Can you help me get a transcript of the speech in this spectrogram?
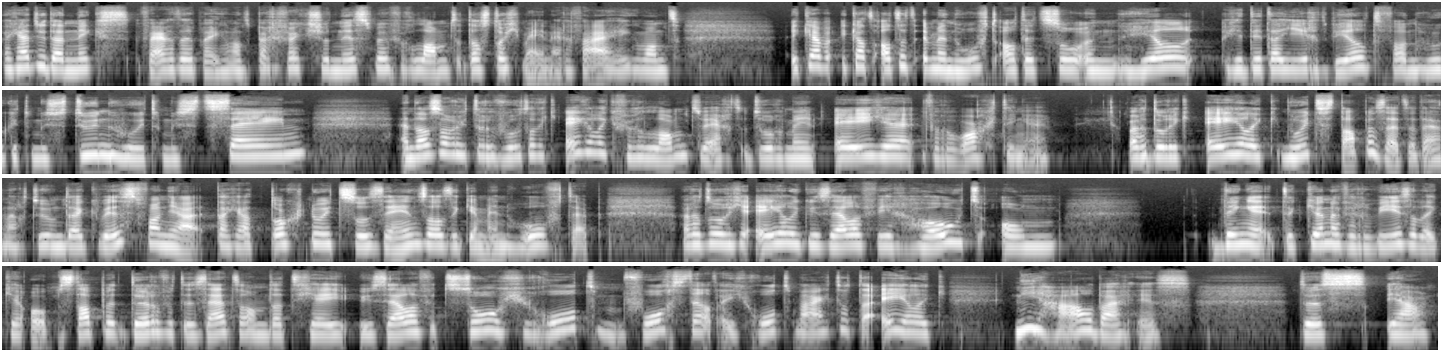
dan gaat u dat niks verder brengen. Want perfectionisme verlamt, dat is toch mijn ervaring. Want ik, heb, ik had altijd in mijn hoofd altijd zo een heel gedetailleerd beeld van hoe ik het moest doen, hoe het moest zijn. En dat zorgde ervoor dat ik eigenlijk verlamd werd door mijn eigen verwachtingen. Waardoor ik eigenlijk nooit stappen zette daar naartoe, omdat ik wist van ja, dat gaat toch nooit zo zijn zoals ik in mijn hoofd heb. Waardoor je eigenlijk jezelf weer houdt om dingen te kunnen verwezenlijken, om stappen durven te zetten, omdat jij jezelf het zo groot voorstelt en groot maakt dat dat eigenlijk niet haalbaar is. Dus ja,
